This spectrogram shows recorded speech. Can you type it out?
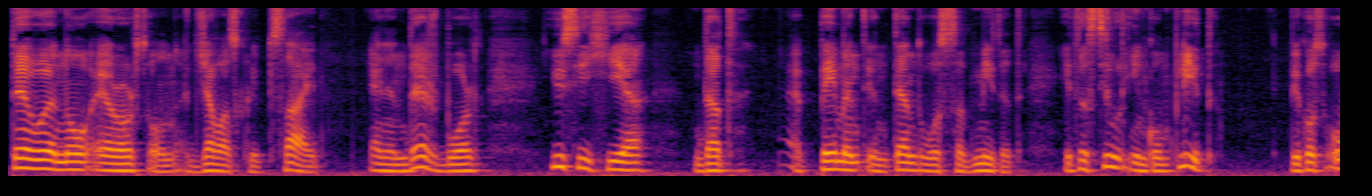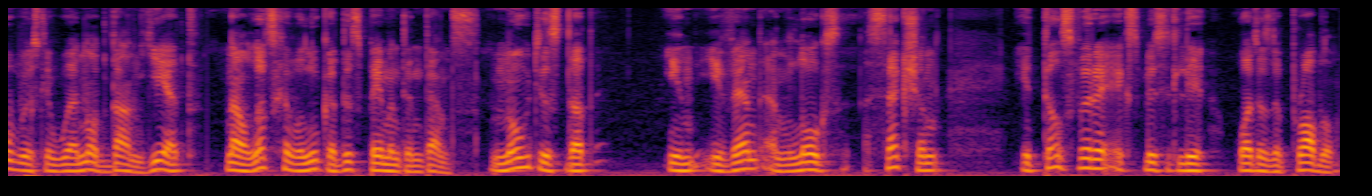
there were no errors on JavaScript side. And in dashboard, you see here that a payment intent was submitted. It is still incomplete because obviously we are not done yet. Now let's have a look at this payment intents. Notice that in event and logs section, it tells very explicitly what is the problem.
